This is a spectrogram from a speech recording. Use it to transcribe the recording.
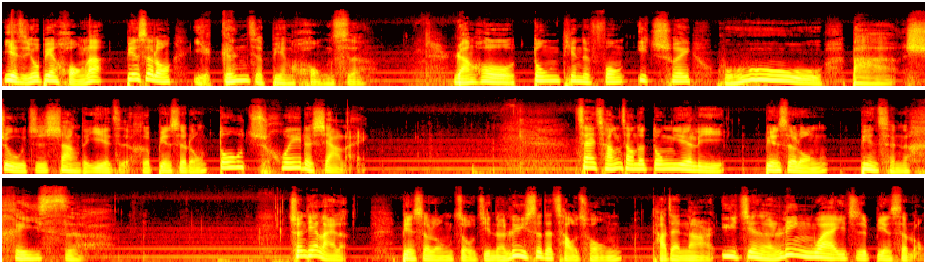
叶子又变红了，变色龙也跟着变红色。然后冬天的风一吹。呜！把树枝上的叶子和变色龙都吹了下来。在长长的冬夜里，变色龙变成了黑色。春天来了，变色龙走进了绿色的草丛。他在那儿遇见了另外一只变色龙。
